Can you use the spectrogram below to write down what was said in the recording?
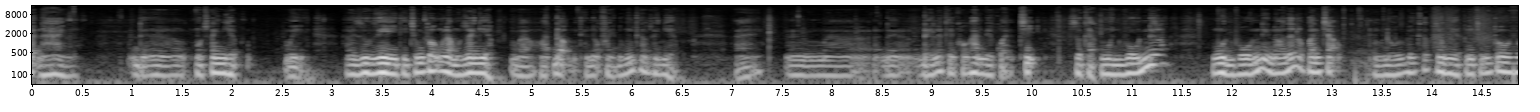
vận hành một doanh nghiệp vì dù gì thì chúng tôi cũng là một doanh nghiệp và hoạt động thì nó phải đúng theo doanh nghiệp. Đấy, đấy là cái khó khăn về quản trị rồi cả nguồn vốn nữa. Nguồn vốn thì nó rất là quan trọng đối với các doanh nghiệp như chúng tôi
